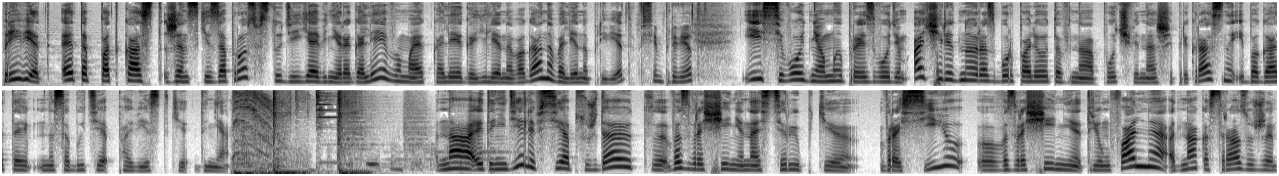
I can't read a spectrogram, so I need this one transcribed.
Привет! Это подкаст «Женский запрос». В студии я, Венера Галеева, моя коллега Елена Ваганова. Лена, привет! Всем привет! И сегодня мы производим очередной разбор полетов на почве нашей прекрасной и богатой на события повестки дня. На этой неделе все обсуждают возвращение Насти Рыбки в Россию, возвращение триумфальное, однако сразу же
